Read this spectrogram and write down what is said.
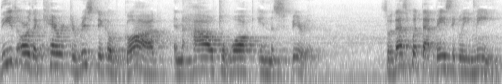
These are the characteristic of God and how to walk in the Spirit. So that's what that basically means.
